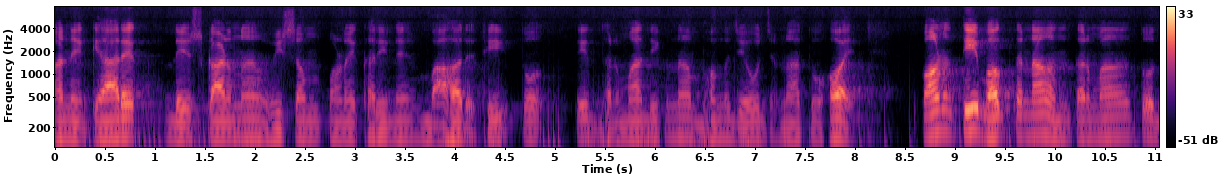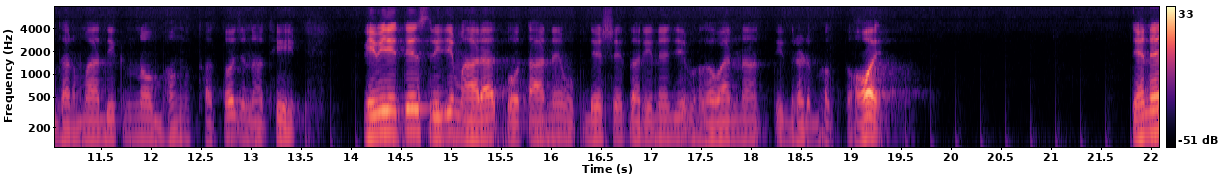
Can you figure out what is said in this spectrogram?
અને ક્યારેક દેશકાળના વિષમપણે કરીને બહારથી તો તે ધર્માદિકના ભંગ જેવું જણાતું હોય. પણ તે ભક્તના અંતરમાં તો ધર્માદિકનો ભંગ થતો જ નથી. એવી રીતે શ્રીજી મહારાજ પોતાને ઉપદેશે કરીને જે ભગવાનના અતિ દ્રઢ ભક્ત હોય, તેને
